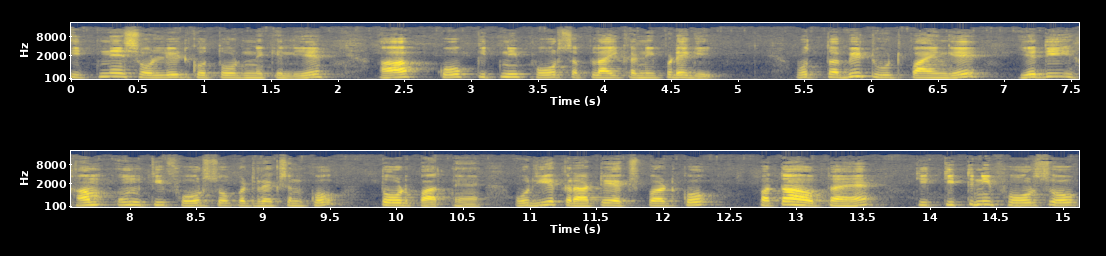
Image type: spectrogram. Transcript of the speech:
इतने सॉलिड को तोड़ने के लिए आपको कितनी फोर्स अप्लाई करनी पड़ेगी? वो तभी टूट पाएँगे यदि हम उनकी फोर्स ऑफ़ अट्रैक्शन को तोड़ पाते हैं। और ये कराटे एक्सपर्ट को पता होता है कि कितनी फोर्स ऑफ़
